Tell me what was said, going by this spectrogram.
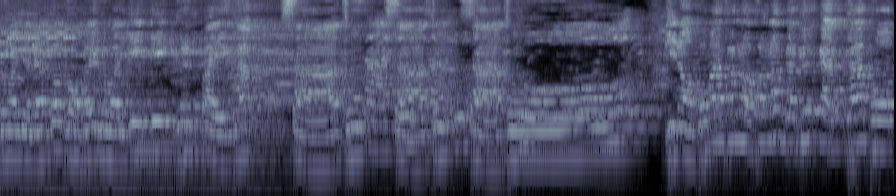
รวยอยู่แล้วก็ขอให้รวยยิ่งยิ่งขึ้นไปครับ สาธุ สาธุ สาธุพี่น้องผมมาฟังหลอกฟังน้ำกันคือกันครับผม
